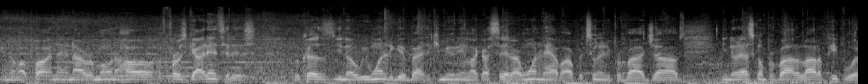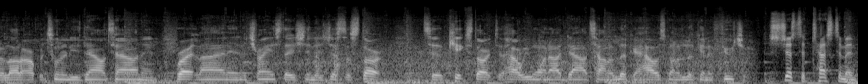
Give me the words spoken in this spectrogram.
You know, my partner and I, Ramona Hall, first got into this because, you know, we wanted to give back to the community. And like I said, I wanted to have an opportunity to provide jobs. You know, that's going to provide a lot of people with a lot of opportunities downtown. And Brightline and the train station is just a start to kickstart to how we want our downtown to look and how it's going to look in the future. It's just a testament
